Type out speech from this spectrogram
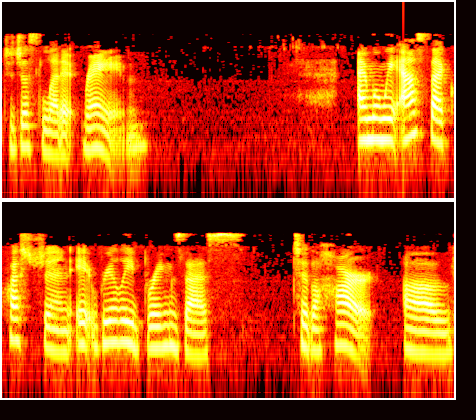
to just let it rain? And when we ask that question, it really brings us to the heart of,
